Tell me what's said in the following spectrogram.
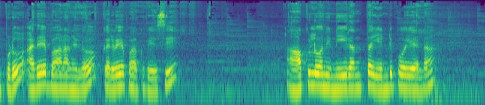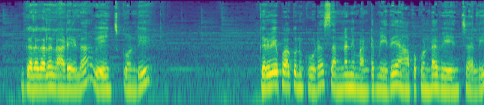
ఇప్పుడు అదే బాణానిలో కరివేపాకు వేసి ఆకులోని నీరంతా ఎండిపోయేలా గలగలలాడేలా వేయించుకోండి. కరివేపాకును కూడా సన్నని మంట మీదే ఆపకుండా వేయించాలి.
